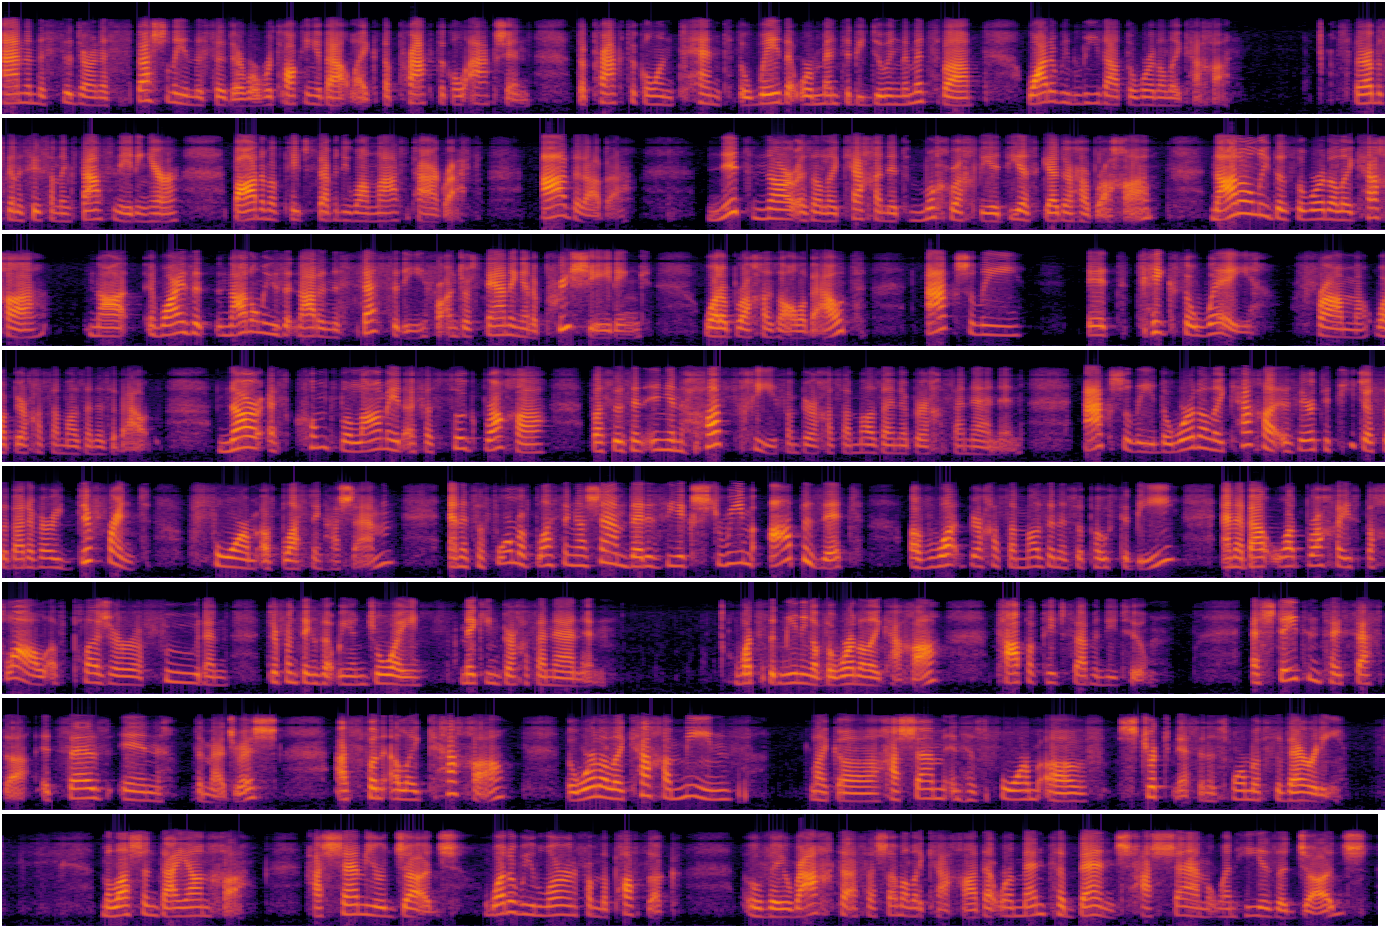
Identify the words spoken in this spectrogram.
and in the Siddur, and especially in the Siddur, where we're talking about like the practical action, the practical intent, the way that we're meant to be doing the mitzvah, why do we leave out the word Alekecha? So the Rebbe is going to say something fascinating here. Bottom of page 71, last paragraph. Adarabah. Nit nar as alekecha nit muchrach v'yadias geder habracha. Not only does the word alekecha not why is it not only is it not a necessity for understanding and appreciating what a bracha is all about, actually it takes away from what Birchas Hamazon is about. Nar es kumt lelamed auf a bracha, is an inyan hafchi from Birchas Hamazon and Birchas Hanehenin. Actually, the word alekecha is there to teach us about a very different form of blessing Hashem, and it's a form of blessing Hashem that is the extreme opposite of what Birchas Hamazon is supposed to be, and about what bracha is bechlal, of pleasure, of food, and different things that we enjoy making Birchas Hanehenin. What's the meaning of the word alekacha? Top of page 72. Es steht in Tosefta, it says in the Medrash, as von alekacha, the word alekacha means like a Hashem in his form of strictness, in his form of severity. Melashan dayancha, Hashem your judge. What do we learn from the pasuk? Uveirachta as Hashem alekacha, that we're meant to bench Hashem when he is a judge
